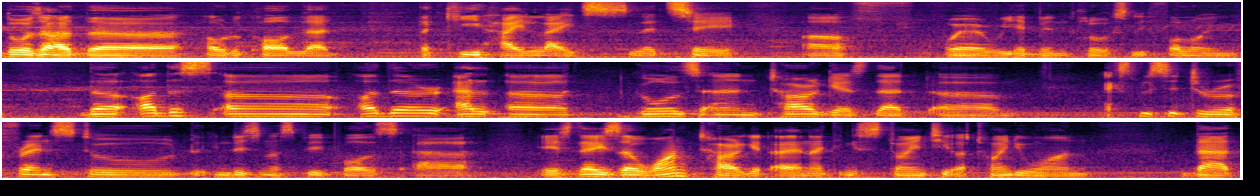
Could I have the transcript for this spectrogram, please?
those are the how to call that the key highlights. Let's say uh, where we have been closely following. The others, uh, other uh, goals and targets that um, explicitly reference to indigenous peoples uh, is there is a one target, and I think it's 20 or 21, that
